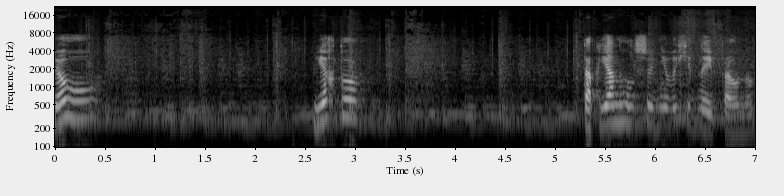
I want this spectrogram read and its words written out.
Льоу! Є хто? Так, Янгол сьогодні вихідний, певно.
